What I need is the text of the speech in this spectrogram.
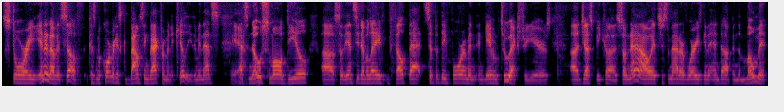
story in and of itself because McCormick is bouncing back from an Achilles. I mean, that's yeah. that's no small deal. Uh, so the NCAA felt that sympathy for him and, and gave him two extra years uh, just because. So now it's just a matter of where he's going to end up. And the moment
